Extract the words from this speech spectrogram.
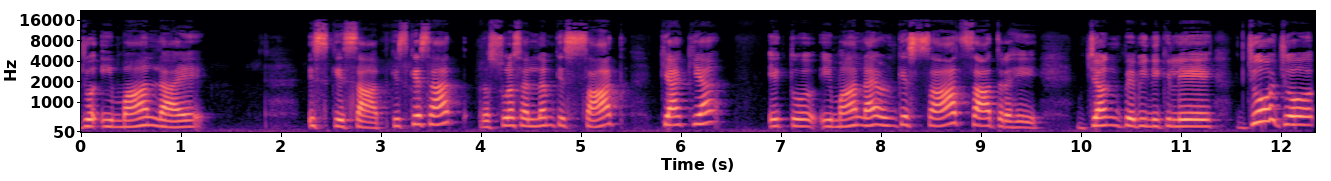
جو ایمان لائے اس کے ساتھ، کس کے ساتھ؟ رسول اللہ علیہ وسلم کے ساتھ کیا کیا؟ ایک تو ایمان لائے اور ان کے ساتھ ساتھ رہے۔ جنگ پہ بھی نکلے، جو جو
